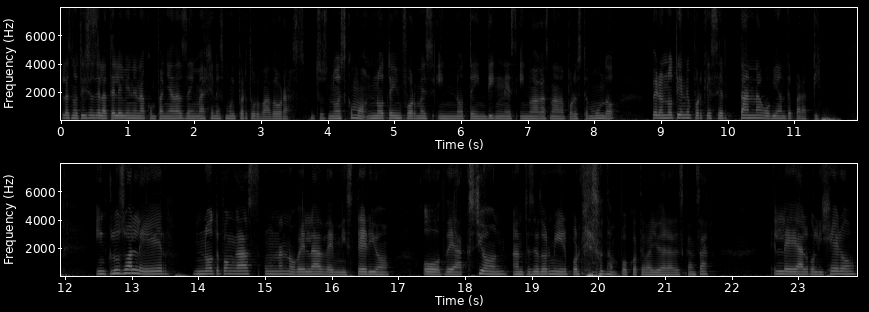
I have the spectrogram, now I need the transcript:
las noticias de la tele vienen acompañadas de imágenes muy perturbadoras. Entonces no es como no te informes y no te indignes y no hagas nada por este mundo, pero no tiene por qué ser tan agobiante para ti. Incluso al leer, no te pongas una novela de misterio o de acción antes de dormir, porque eso tampoco te va a ayudar a descansar lee algo ligero,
